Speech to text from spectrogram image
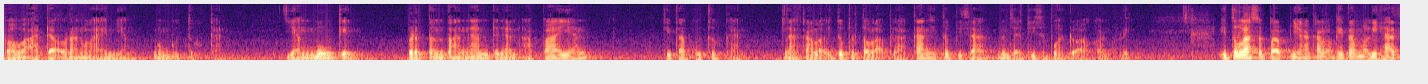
bahwa ada orang lain yang membutuhkan. Yang mungkin bertentangan dengan apa yang kita butuhkan. Nah, kalau itu bertolak belakang itu bisa menjadi sebuah doa konflik. Itulah sebabnya kalau kita melihat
